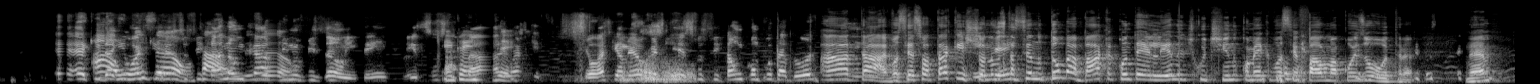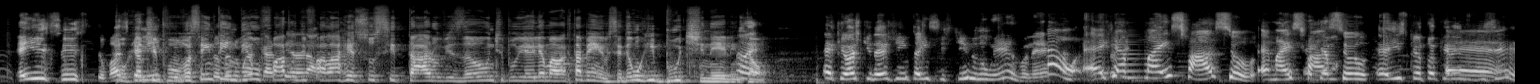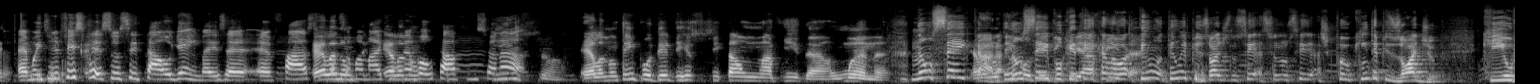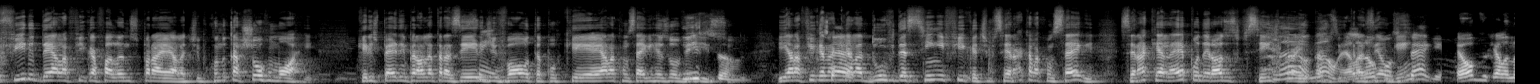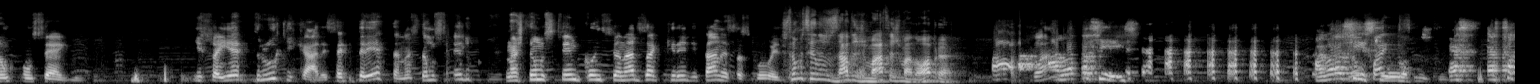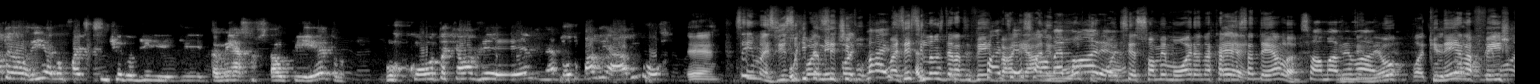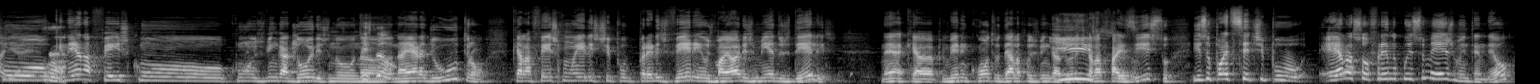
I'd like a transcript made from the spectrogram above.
É, é que Ah, daí o eu acho que ressuscitar tá, não cabe Visão. no visão, entende? Ressuscitar, Entendi. eu acho que. Eu acho que é a mesma coisa que ressuscitar um computador. Ah, tá. Você só tá questionando, você tá Entende? sendo tão babaca quanto a Helena discutindo como é que você fala uma coisa ou outra. Né? É isso, isso. Porque, tipo, isso. você entendeu o fato de falar ressuscitar o Visão, tipo, e ele é uma. Tá bem, você deu um reboot nele, Não, então. É que eu acho que daí a gente tá insistindo num erro, né? Não, é que é mais fácil. É mais É é- fácil. É isso que eu tô querendo É, dizer. é muito difícil ressuscitar alguém, mas é, é fácil Ela fazer não- uma máquina ela não- voltar a funcionar. Isso. Ela não tem poder de ressuscitar uma vida humana. Não sei, Ela cara. não tem Não, poder sei, de porque tem aquela hora. Tem um, tem um episódio, não sei, se não sei, acho que foi o quinto episódio, que o filho dela fica falando isso pra ela, tipo, quando o cachorro morre. Que eles pedem pra ela trazer ele Sim. de volta porque ela consegue resolver isso. Isso. E ela fica Certo. naquela dúvida assim e fica, tipo, será que ela consegue? Será que ela é poderosa o suficiente pra, Não, pra não, ela trazer não alguém? consegue. É óbvio que ela não consegue. Isso aí é truque, cara. Isso é treta. Nós estamos sendo, nós estamos sendo condicionados a acreditar nessas coisas. Estamos sendo usados de massa de manobra? Claro. Agora sim. Agora sim. Essa, essa teoria não faz sentido de, de também ressuscitar o Pietro por conta que ela vê ele, né, todo baleado e morto. É. Sim, mas isso pode também ser pode- tipo. Mas, Mas esse lance dela ver ser só baleado e morto memória. pode ser só memória na cabeça dela. Só uma memória. Entendeu? Pode que nem ela fez memória, com é. que nem ela fez com, com os Vingadores no, na, na era de Ultron, que ela fez com eles tipo pra eles verem os maiores medos deles. Né, que é o primeiro encontro dela com os Vingadores, que ela Isso. faz isso. Isso pode ser, tipo, ela sofrendo com isso mesmo, entendeu?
